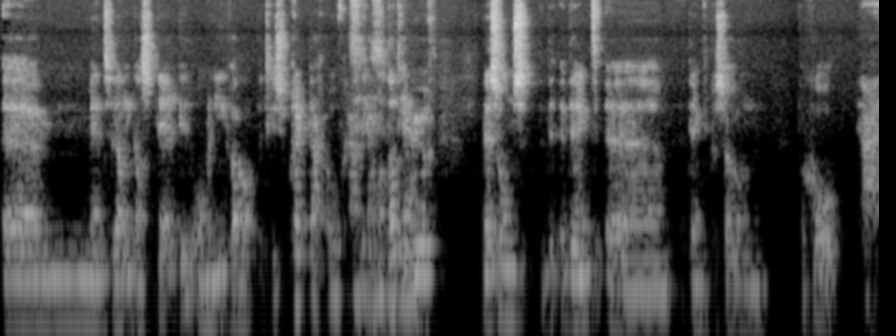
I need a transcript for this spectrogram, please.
ehm, mensen wel in kan sterken, om in ieder geval het gesprek daarover aan te gaan. Want dat ja. gebeurt, hè, soms denkt, ehm, denkt die persoon van, goh, ja,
